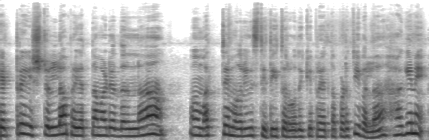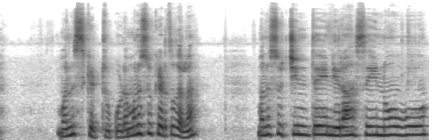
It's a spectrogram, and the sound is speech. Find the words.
ಕೆಟ್ಟರೆ ಎಷ್ಟೆಲ್ಲ ಪ್ರಯತ್ನ ಮಾಡಿ ಅದನ್ನು ಮತ್ತೆ ಮೊದಲಿನ ಸ್ಥಿತಿಗೆ ತರೋದಕ್ಕೆ ಪ್ರಯತ್ನ ಪಡ್ತೀವಲ್ಲ? ಹಾಗೆಯೇ ಮನಸ್ಸು ಕೆಟ್ಟರು ಕೂಡ, ಮನಸ್ಸು ಕೆಡ್ತದಲ್ಲ? ಮನಸ್ಸು ಚಿಂತೆ, ನಿರಾಸೆ, ನೋವು,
